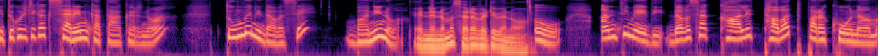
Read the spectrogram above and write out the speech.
එතකොට ටිකක් සැරෙන් කතා කරනවා. තුන්වෙනි දවසේ බනිනවා. එන්නෙනම සැර වැටි වෙනවා. ඕ අන්තිමේදී දවසක් කාලෙත් තවත් පරක්කු වුණාම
